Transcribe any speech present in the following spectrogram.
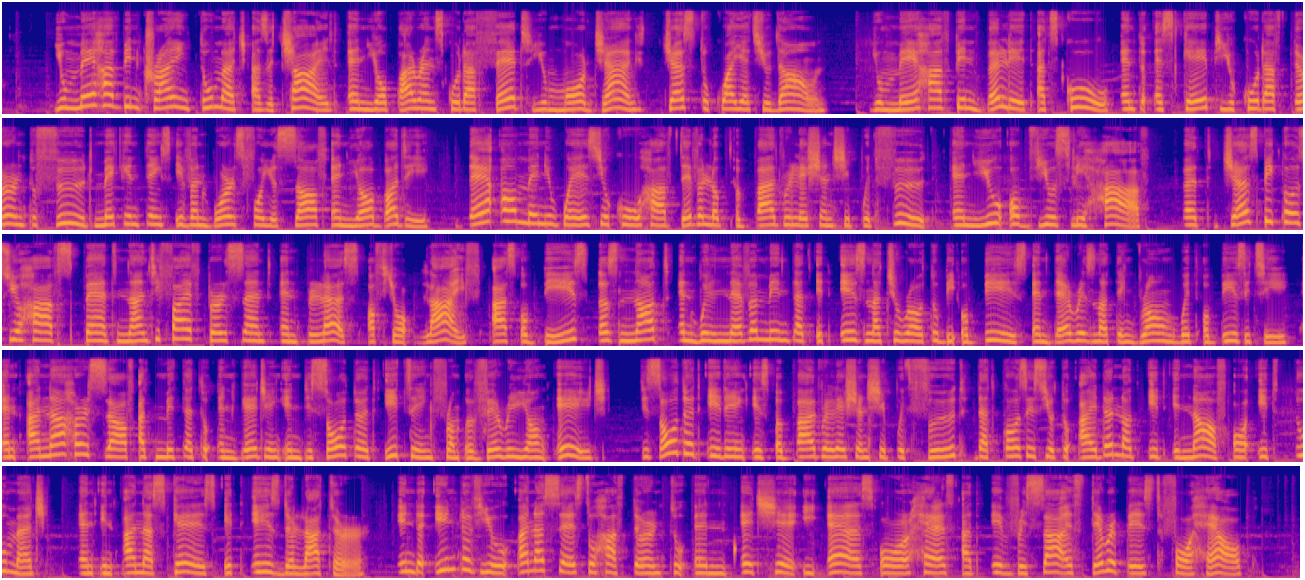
You may have been crying too much as a child, and your parents could have fed you more junk just to quiet you down. You may have been bullied at school, and to escape, you could have turned to food, making things even worse for yourself and your body. There are many ways you could have developed a bad relationship with food, and you obviously have. But just because you have spent 95% and plus of your life as obese does not and will never mean that it is natural to be obese and there is nothing wrong with obesity. And Anna herself admitted to engaging in disordered eating from a very young age Disordered eating is a bad relationship with food that causes you to either not eat enough or eat too much, and in Anna's case, it is the latter. In the interview, Anna says to have turned to an HAES or Health at Every Size therapist for help.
